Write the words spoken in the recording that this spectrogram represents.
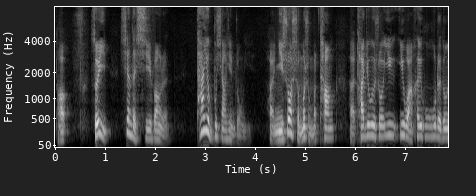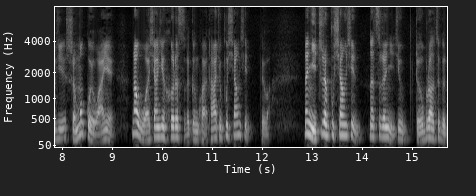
好，所以现在西方人他又不相信中医啊，你说什么什么汤啊，他就会说一一碗黑乎乎的东西，什么鬼玩意？那我相信喝的死的更快，他就不相信，对吧？那你自然不相信，那自然你就得不到这个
